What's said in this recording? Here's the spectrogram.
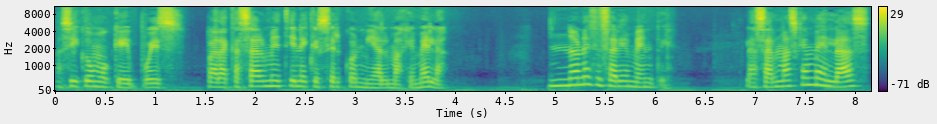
así como que pues para casarme tiene que ser con mi alma gemela. No necesariamente. Las almas gemelas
